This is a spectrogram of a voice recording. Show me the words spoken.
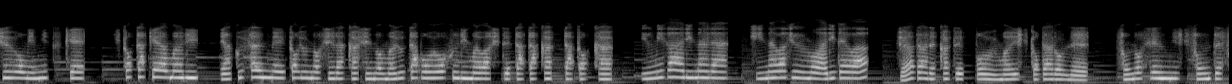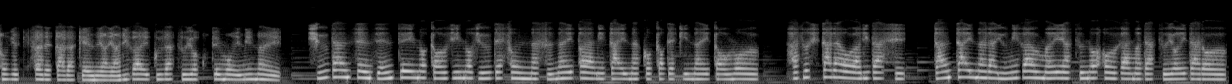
冑を身につけ、一丈余り、約3メートルの白樫の丸太棒を振り回して戦ったとか。弓がありなら、火縄銃もありでは？じゃあ誰か鉄砲上手い人だろね。その辺に潜んで狙撃されたら剣や槍がいくら強くても意味ない。集団戦前提の当時の銃でそんなスナイパーみたいなことできないと思う。外したら終わりだし、単体なら弓が上手いやつの方がまだ強いだろう。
